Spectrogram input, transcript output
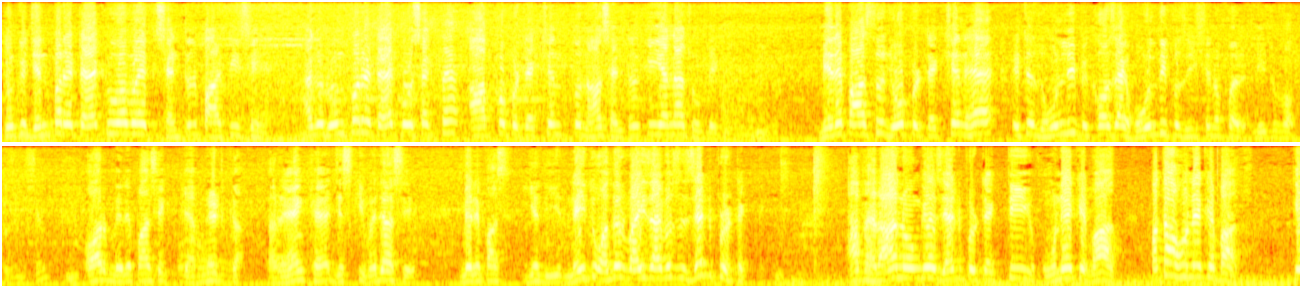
क्योंकि जिन पर अटैक हुआ वो एक सेंट्रल पार्टी से हैं। अगर उन पर अटैक हो सकता है, आपको प्रोटेक्शन तो ना सेंटर की या ना सूबे की। मेरे पास तो जो प्रोटेक्शन है it is only because I hold the position of leader of opposition और मेरे पास एक कैबिनेट का रैंक है, जिसकी वजह से मेरे पास यदि, नहीं तो otherwise I was Z protective आप हैरान होंगे जेड प्रोटेक्टी होने के बाद, पता होने के बाद कि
